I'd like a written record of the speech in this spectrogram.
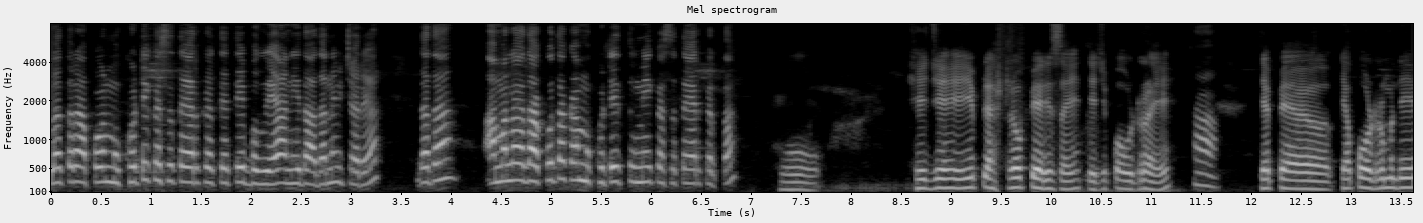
चला तर आपण मुखोटे कसं तयार करते ते बघूया आणि दादाने विचारूया. दादा आम्हाला दाखवता का मुखोटे तुम्ही कसं तयार करता? हो. हे जे हे प्लॅस्टर ऑफ पॅरिस आहे त्याची पावडर आहे. हा. त्या त्या पावडरमध्ये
